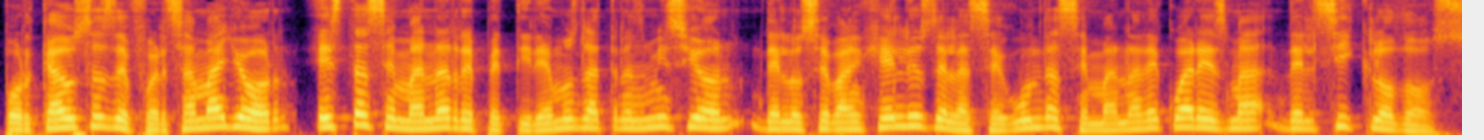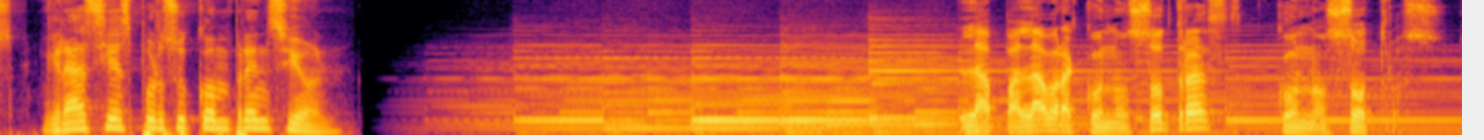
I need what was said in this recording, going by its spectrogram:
Por causas de fuerza mayor, esta semana repetiremos la transmisión de los Evangelios de la segunda semana de Cuaresma del ciclo 2. Gracias por su comprensión. La palabra con nosotras, con nosotros.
